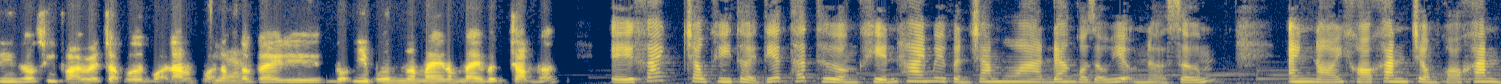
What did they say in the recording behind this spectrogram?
thì nó suy thoái và chậm hơn mọi năm mọi năm Dạ. tầm này thì nhộn nhịp hơn năm nay năm nay vẫn chậm lắm Ế khách trong khi thời tiết thất thường khiến 20% hoa đang có dấu hiệu nở sớm. Anh nói khó khăn trồng khó khăn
